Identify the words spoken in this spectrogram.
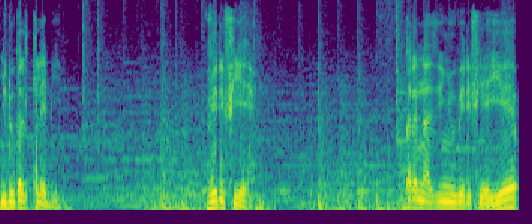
ñu dugal clé bi vérifier. Parrainage yi ñu vérifier yépp.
